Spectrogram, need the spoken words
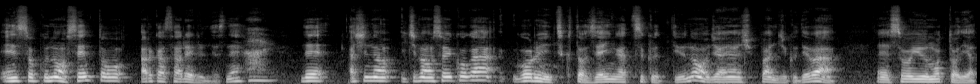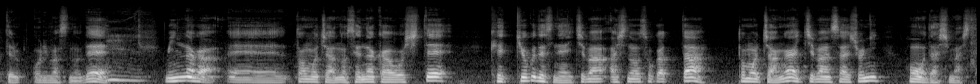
遠足の先頭を歩かされるんですね、はい、で足の一番遅い子がゴールに着くと全員がつくっていうのをジャイアン出版塾では、えー、そういうモットーでやっておりますので、うん、みんなが、えー、ともちゃんの背中を押して結局ですね一番足の遅かったともちゃんが一番最初に本を出しました。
